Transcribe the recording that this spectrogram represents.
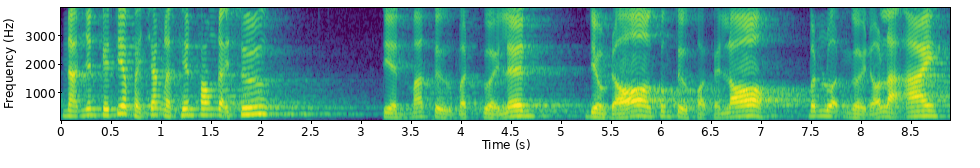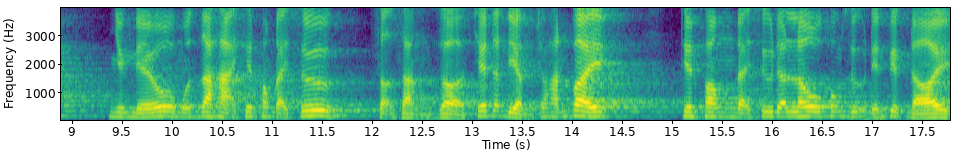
Nạn nhân kế tiếp phải chăng là Thiên Phong Đại Sư? Tiền ma tử bật cười lên. Điều đó công tử khỏi phải lo, Bất luận người đó là ai. Nhưng nếu muốn ra hại Thiên Phong Đại Sư, Sợ rằng giờ chết đã điểm cho hắn vậy. Thiên Phong Đại Sư đã lâu không dự đến việc đời,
